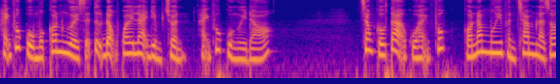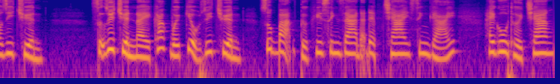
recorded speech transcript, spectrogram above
hạnh phúc của một con người sẽ tự động quay lại điểm chuẩn hạnh phúc của người đó. Trong cấu tạo của hạnh phúc có 50% là do di truyền. Sự di truyền này khác với kiểu di truyền giúp bạn từ khi sinh ra đã đẹp trai, xinh gái, hay gu thời trang,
